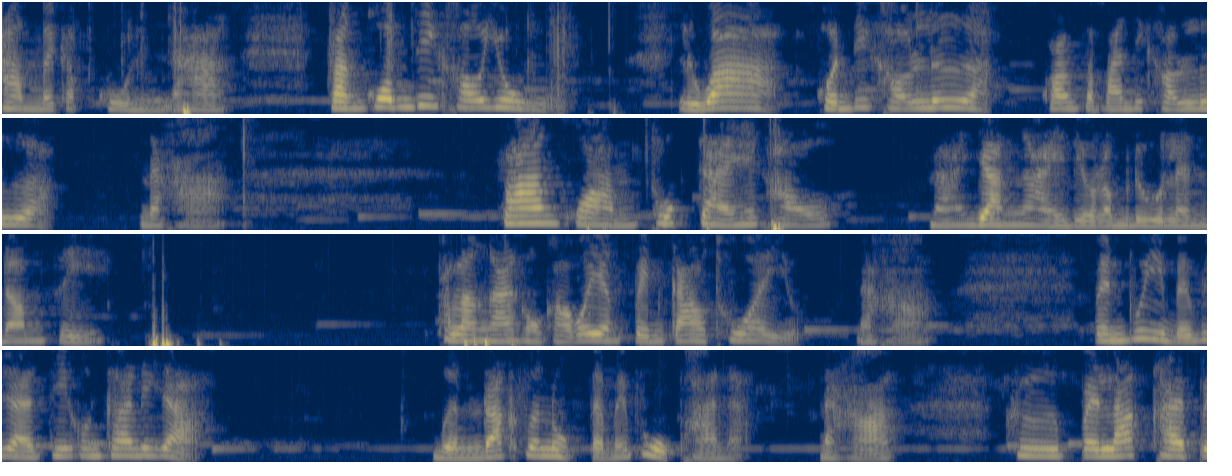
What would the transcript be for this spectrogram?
ทำไว้กับคุณนะคะ สังคมที่เขาอยู่ หรือว่าคนที่เขาเลือก ความสัมพันธ์ที่เขาเลือกนะคะ สร้างความทุกข์ใจให้เขานะยังไงเดี๋ยวเรามาดูแรนดอมสิพลังงานของเขาก็ยังเป็นก้าวถ้วยอยู่นะคะ เป็นผู้หญิงเป็นผู้ชายที่ค่อนข้างที่จะเหมือนรักสนุกแต่ไม่ผูกพันอะนะคะ คือไปรักใครไป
